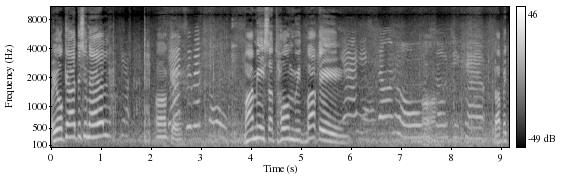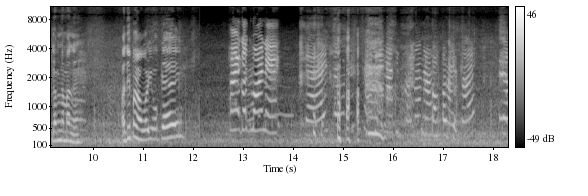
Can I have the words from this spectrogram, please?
Are you okay, Ate Sinel? Yeah. Okay. We went home. Mommy is at home with Baki. Yeah, he's still at home, Uh-uh. so she can't. Lapit lang naman eh. Adi pa, are you okay? Hi, good morning. Guys, so this is Nati Papa, Nati Pi-Fi. So,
